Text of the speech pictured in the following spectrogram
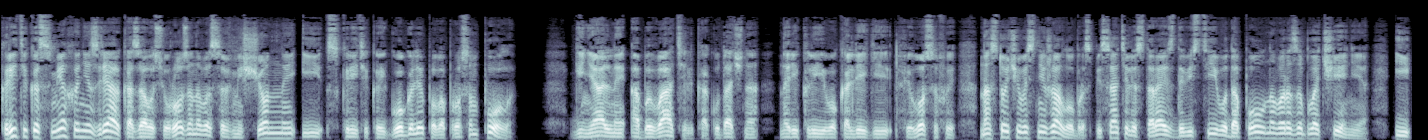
Критика смеха не зря оказалась у Розанова совмещенной и с критикой Гоголя по вопросам пола. Гениальный обыватель, как удачно нарекли его коллеги-философы, настойчиво снижал образ писателя, стараясь довести его до полного разоблачения и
